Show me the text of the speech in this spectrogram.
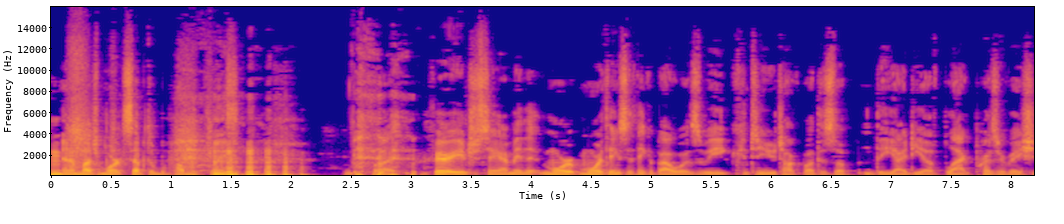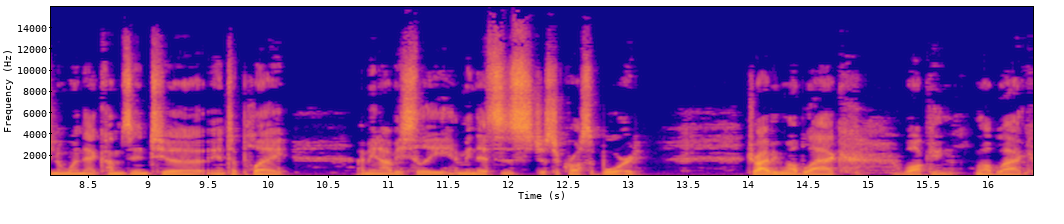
in a much more acceptable public place. but very interesting. I mean, that- more more things to think about as we continue to talk about this. uh, The idea of black preservation and when that comes into into play. I mean, obviously, I mean this is just across the board. Driving while black, walking while black.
